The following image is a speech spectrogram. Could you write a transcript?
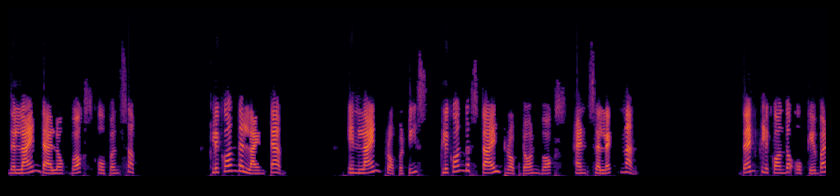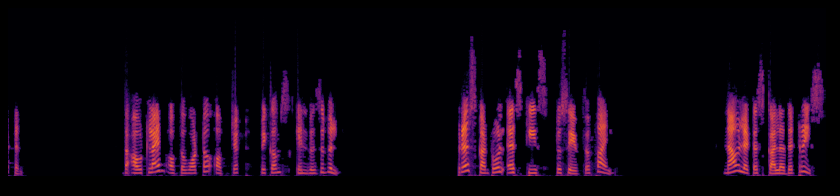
The line dialog box opens up. Click on the line tab. In line properties, click on the style drop down box and select none. Then click on the OK button. The outline of the water object becomes invisible. Press Ctrl S keys to save the file. Now let us color the trees.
